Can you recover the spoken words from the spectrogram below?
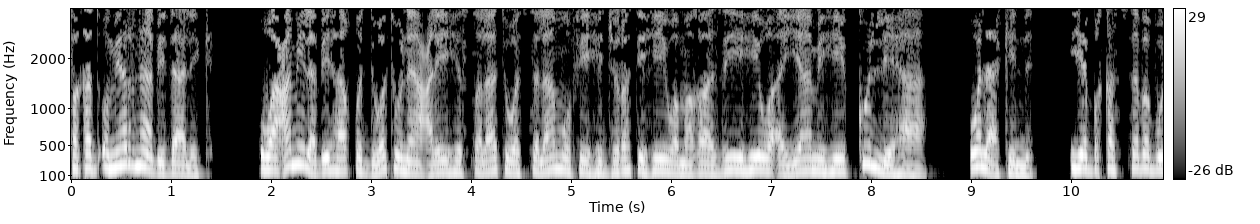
فقد أمرنا بذلك وعمل بها قدوتنا عليه الصلاة والسلام في هجرته ومغازيه وأيامه كلها ولكن يبقى السبب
